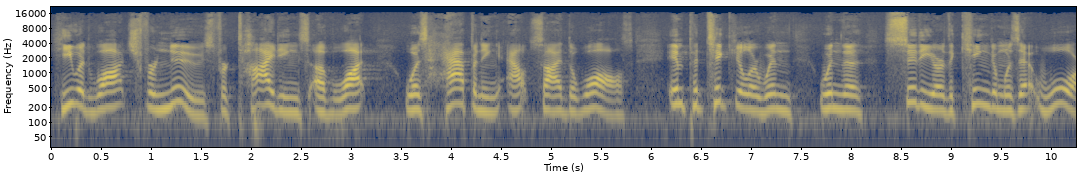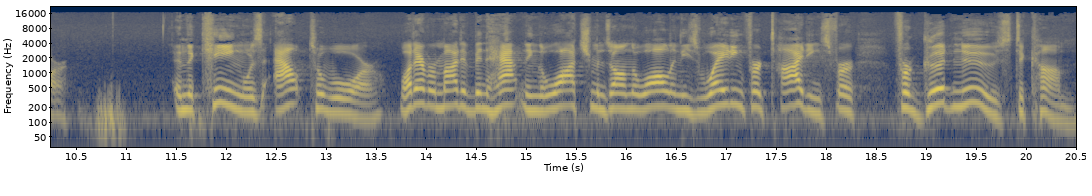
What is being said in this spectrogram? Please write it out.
he would watch for news, for tidings of what was happening outside the walls. In particular, when, when the city or the kingdom was at war and the king was out to war, whatever might have been happening, the watchman's on the wall and he's waiting for tidings, for for good news to come.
